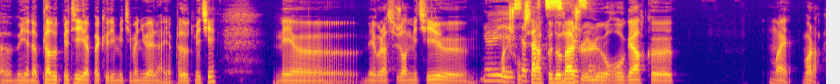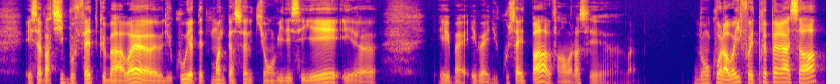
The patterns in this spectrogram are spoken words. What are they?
Euh, mais il y en a plein d'autres métiers. Il n'y a pas que des métiers manuels. hein, Il y a plein d'autres métiers. Mais mais voilà, ce genre de métier, Oui, ouais, et je trouve que c'est un peu dommage le regard que Ouais, voilà. Et ça participe au fait que bah ouais, euh, du coup, il y a peut-être moins de personnes qui ont envie d'essayer et euh, et bah, et bah, du coup, ça aide pas. Enfin voilà, c'est euh, voilà. Donc voilà, ouais, il faut être préparé à ça,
